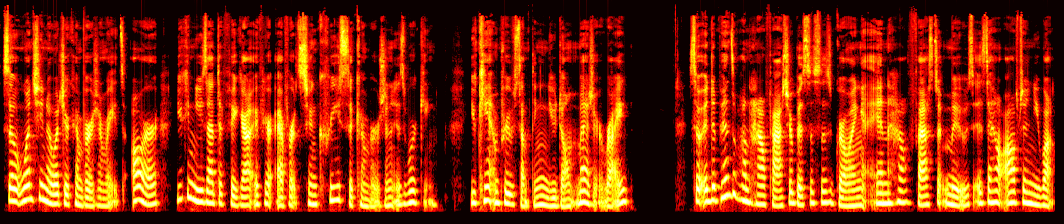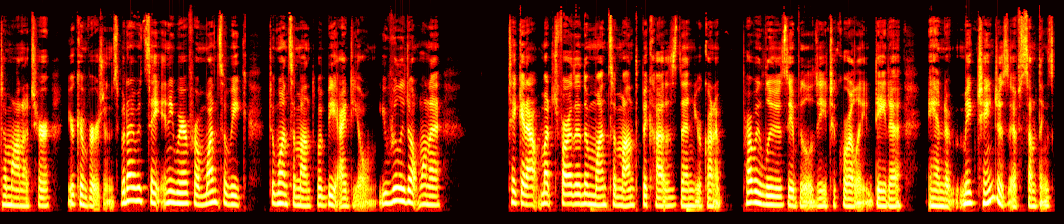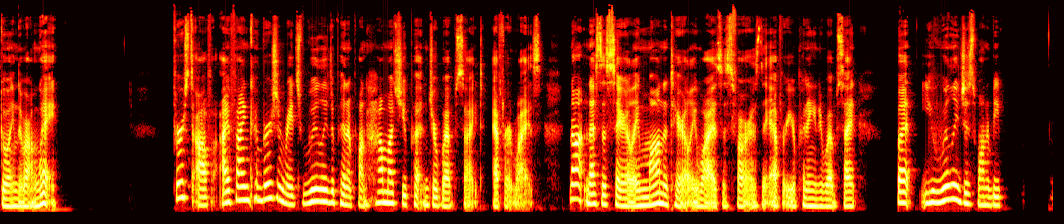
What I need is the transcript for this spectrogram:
So once you know what your conversion rates are, you can use that to figure out if your efforts to increase the conversion is working. You can't improve something you don't measure, right? So it depends upon how fast your business is growing and how fast it moves as to how often you want to monitor your conversions. But I would say anywhere from once a week to once a month would be ideal. You really don't want to take it out much farther than once a month because then you're going to probably lose the ability to correlate data and make changes if something's going the wrong way. First off, I find conversion rates really depend upon how much you put into your website effort wise, not necessarily monetarily wise as far as the effort you're putting into your website, but you really just want to be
